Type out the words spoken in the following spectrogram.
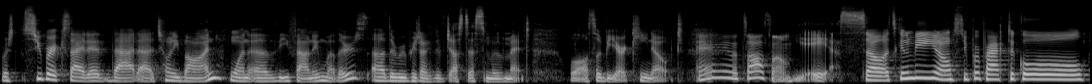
we're super excited that uh, Toni Bond, one of the founding mothers of the reproductive justice movement, will also be our keynote. Hey, that's awesome. Yes. So it's going to be, you know, super practical,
